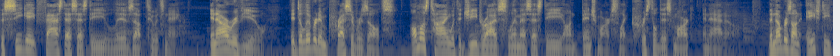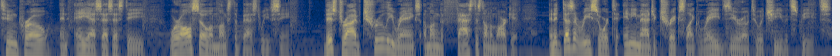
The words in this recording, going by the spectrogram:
the Seagate Fast SSD lives up to its name. In our review, it delivered impressive results, almost tying with the G-Drive Slim SSD on benchmarks like Crystal Disk Mark and Atto. The numbers on HD Tune Pro and AS SSD were also amongst the best we've seen. This drive truly ranks among the fastest on the market, and it doesn't resort to any magic tricks like RAID 0 to achieve its speeds.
